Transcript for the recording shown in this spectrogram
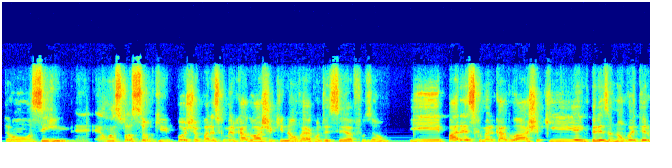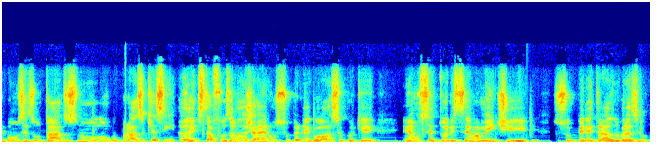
Então, assim, é, uma situação que, poxa, parece que o mercado acha que não vai acontecer a fusão e parece que o mercado acha que a empresa não vai ter bons resultados no longo prazo, que assim, antes da fusão ela já era um super negócio, porque é um setor extremamente subpenetrado no Brasil.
